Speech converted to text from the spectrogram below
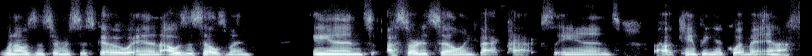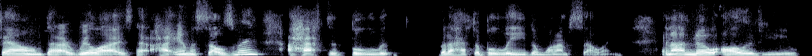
when i was in san francisco and i was a salesman and i started selling backpacks and uh, camping equipment. And i found that i realized that i am a salesman i have to believe but i have to believe in what i'm selling. And i know all of you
